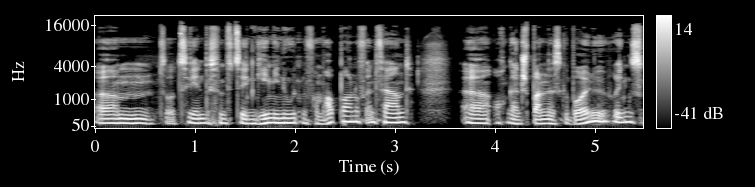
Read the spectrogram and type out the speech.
Ähm, so 10 bis 15 Gehminuten vom Hauptbahnhof entfernt. Äh, auch ein ganz spannendes Gebäude übrigens.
